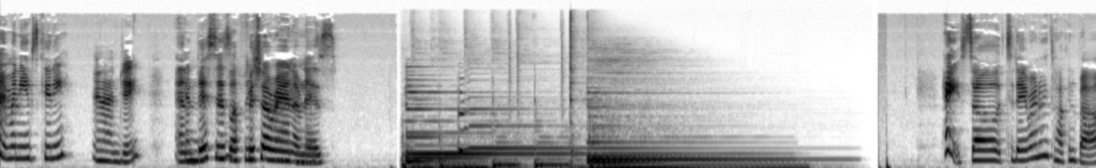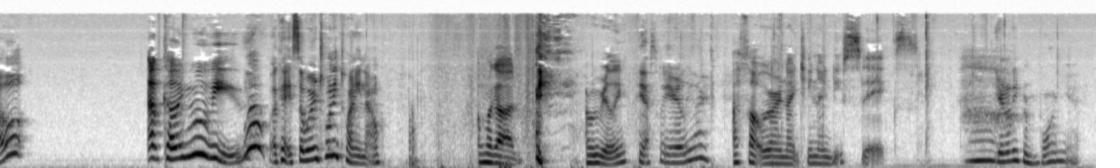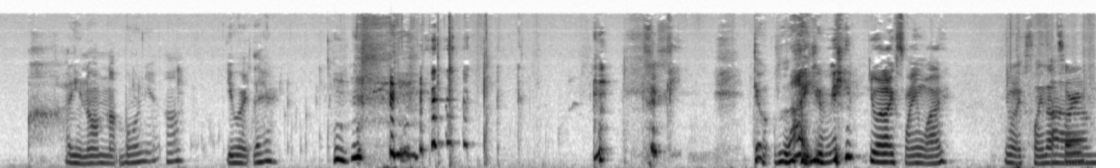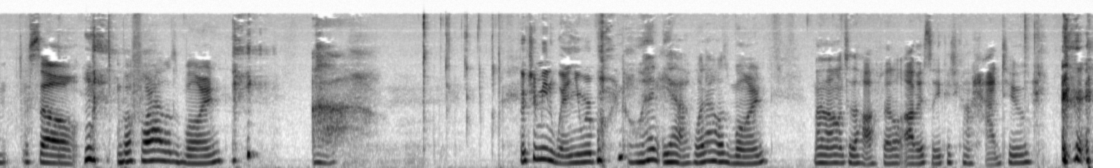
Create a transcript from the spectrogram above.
Hi, my name's Kitty, And I'm Jay. and, And this, this is Official randomness. Randomness. Hey, so today we're going to be talking about. Upcoming movies. Woo! Okay, so we're in 2020 now. Oh my god. Are we really? Yes, we really are. I thought we were in 1996. You're not even born yet. How do you know I'm not born yet, huh? You weren't there. Don't lie to me. You want to explain why? You want to explain that story? Um, so, before I was born, Don't you mean when you were born? when, yeah, when I was born, my mom went to the hospital, obviously, because she kind of had to.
